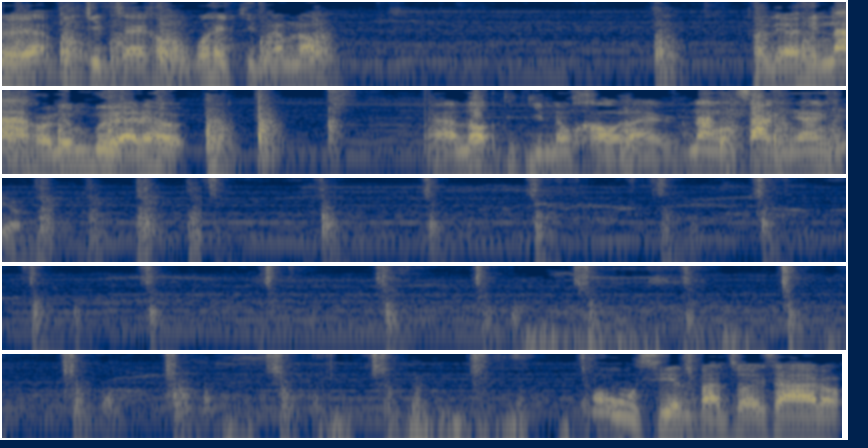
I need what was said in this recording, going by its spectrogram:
เออไปกินใส่เขาบอกว่ให้กินน้ำเนาะเขาเรียกเห็นหน้าเขาเริ่มเบื่อแล้วหาเลาะที่กินน้ำเขาอะไรนั่งสั่งอย่างเดียวโอ้เซียนป่านซอยซาเนาะ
